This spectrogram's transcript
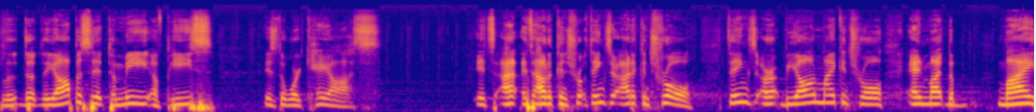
The, the, opposite to me of peace is the word chaos. It's, it's out of control. Things are out of control. Things are beyond my control and my, the, my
